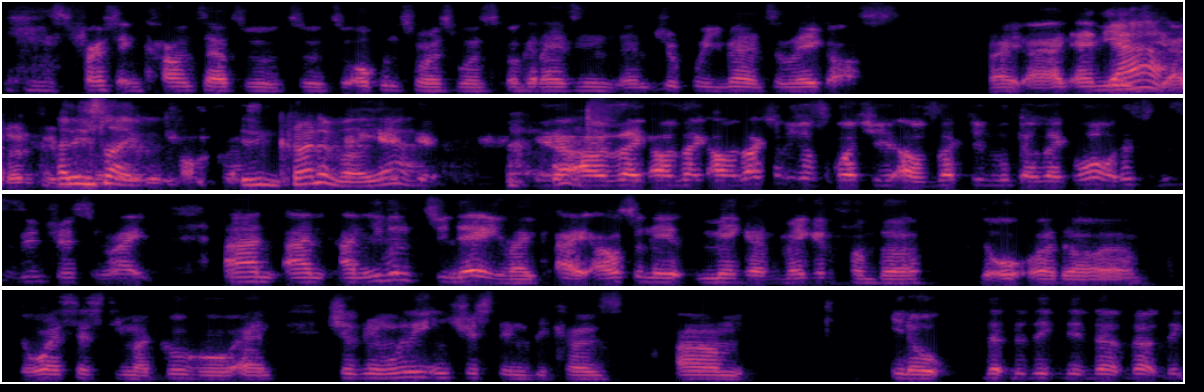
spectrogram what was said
his first encounter to, to, to open source was organizing um, Drupal events in Lagos, right? And, and yeah, I don't and he's like, it's incredible, yeah. you know, I was like, I was like, I was actually just watching. I was actually looking. I was like, "Whoa, this this is interesting, right?" And and and even today, like I also need Megan, Megan from the the uh, the the OSS team at Google, and she's been really interesting because um, you know the the, the the, the,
